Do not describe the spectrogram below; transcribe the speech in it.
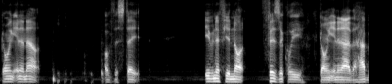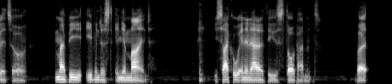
going in and out of the state. Even if you're not physically going in and out of the habits, or it might be even just in your mind, you cycle in and out of these thought patterns. But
